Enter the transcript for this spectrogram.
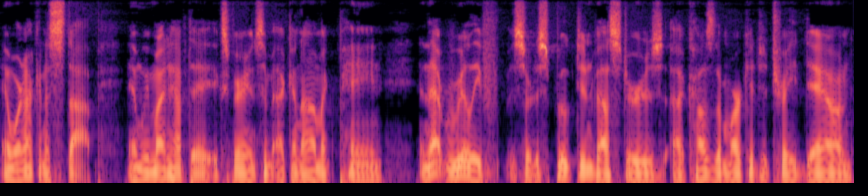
and we're not going to stop. And we might have to experience some economic pain. And that really f- sort of spooked investors, uh, caused the market to trade down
